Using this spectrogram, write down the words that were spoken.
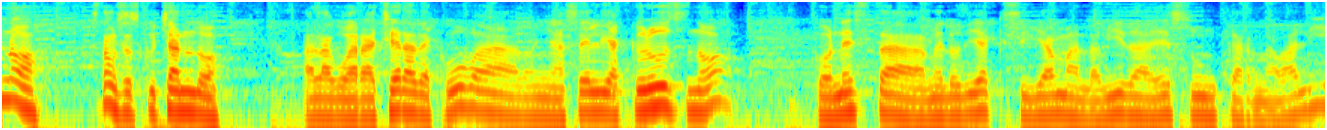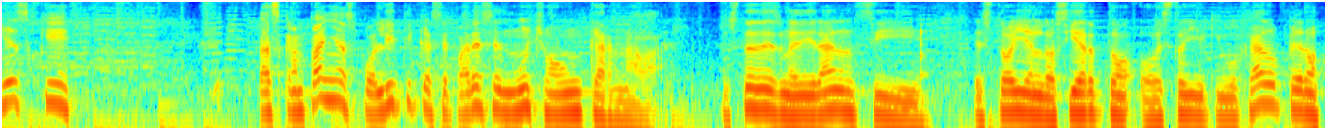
Bueno, estamos escuchando a la guarachera de Cuba, doña Celia Cruz, ¿no? Con esta melodía que se llama La vida es un carnaval. Y es que las campañas políticas se parecen mucho a un carnaval. Ustedes me dirán si estoy en lo cierto o estoy equivocado, pero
